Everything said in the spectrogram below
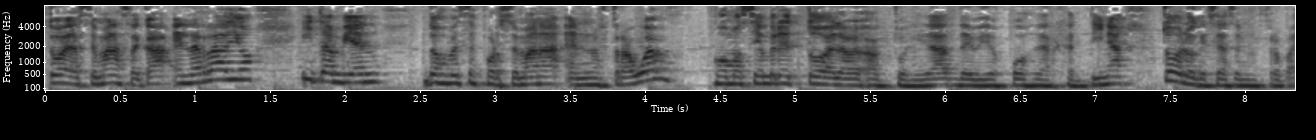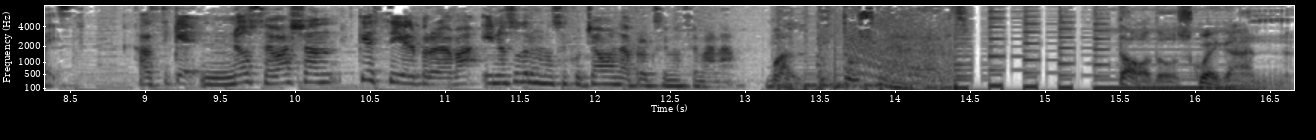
todas las semanas acá en la radio y también dos veces por semana en nuestra web. Como siempre, toda la actualidad de videojuegos de Argentina, todo lo que se hace en nuestro país. Así que no se vayan, que sigue el programa y nosotros nos escuchamos la próxima semana. Malditos. Todos juegan.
